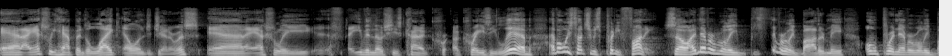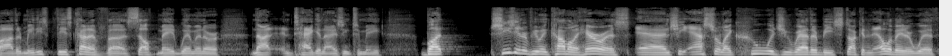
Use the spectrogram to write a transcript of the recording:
and I actually happen to like Ellen DeGeneres, and I actually, even though she's kind of cr- a crazy lib, I've always thought she was pretty funny. So I never really, never really bothered me. Oprah never really bothered me. These these kind of uh, self-made women are not antagonizing to me, but. She's interviewing Kamala Harris, and she asked her like, "Who would you rather be stuck in an elevator with?"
